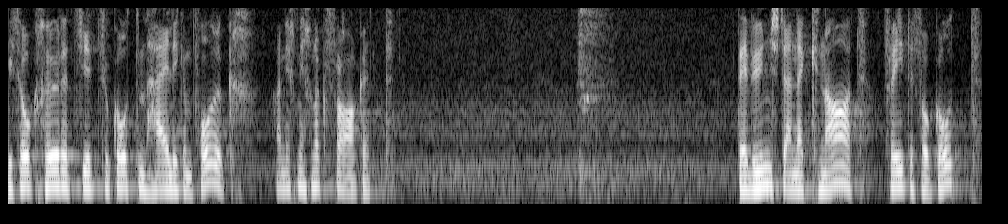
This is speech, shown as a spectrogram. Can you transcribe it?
Wieso gehören sie zu Gott, dem heiligen Volk? Habe ich mich noch gefragt. Der wünscht eine Gnade, Frieden von Gott.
